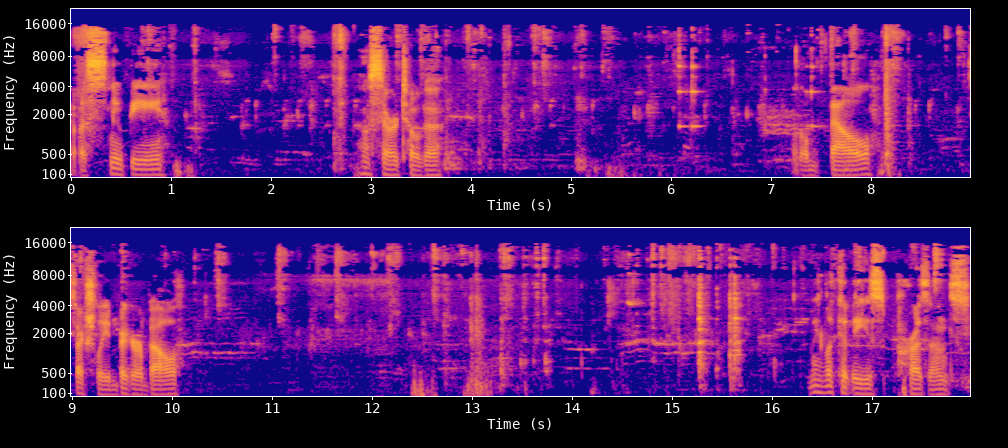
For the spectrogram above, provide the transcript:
Have a Snoopy. Oh, Saratoga. Little bell. It's actually a bigger bell. Let me look at these presents.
